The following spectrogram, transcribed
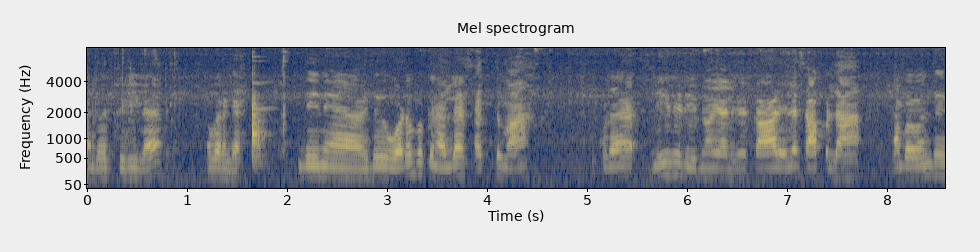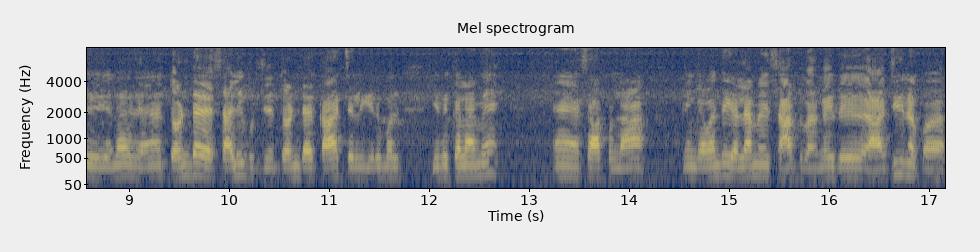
இந்த ஒரு தெரியல பாருங்க. இது இது உடம்புக்கு நல்லா சத்துமா? கூட நீரிழிவு நோயாளிகள் காலையில் சாப்பிட்லாம். நம்ம வந்து என்ன தொண்டை சளி பிடிச்சி தொண்டை காய்ச்சல் இருமல் இதுக்கெல்லாமே சாப்பிட்லாம். நீங்கள் வந்து எல்லாமே சாப்பிட்டு பாருங்க. இது அஜீரண கொ-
